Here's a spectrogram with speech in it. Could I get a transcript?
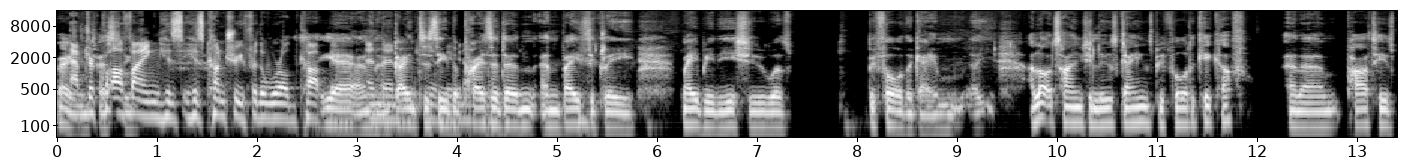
very After qualifying his, his country for the World Cup. Yeah, and, and, and then, going to see the president. And basically, maybe the issue was before the game. A lot of times you lose games before the kickoff. And um, Partey's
